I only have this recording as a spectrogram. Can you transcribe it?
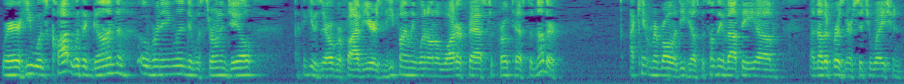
where he was caught with a gun over in England and was thrown in jail I think he was there over five years, and he finally went on a water fast to protest another. I can't remember all the details, but something about the um, another prisoner situation.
